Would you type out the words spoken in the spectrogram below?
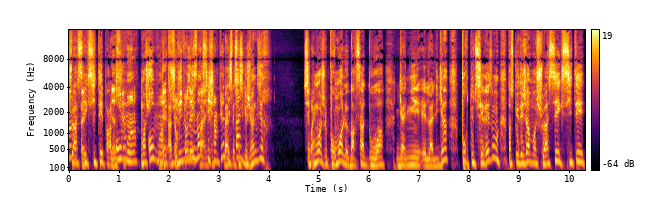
suis assez excité par le-. Au moins, Moi, je- au moins. d'être Le champion d'Espagne. c'est champion Bah, bah, C'est ce d'Espagne. que je viens de dire. C'est que Ouais. moi, je, pour moi, le Barça doit gagner la Liga pour toutes ces raisons. Parce que déjà, moi, je suis assez excité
